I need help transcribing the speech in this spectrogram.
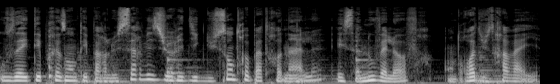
vous a été présenté par le service juridique du centre patronal et sa nouvelle offre en droit du travail.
